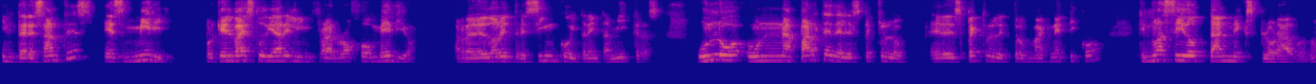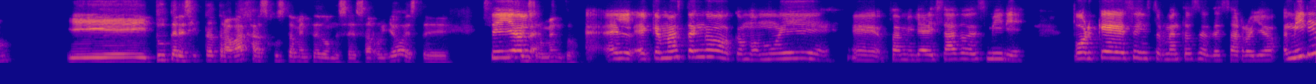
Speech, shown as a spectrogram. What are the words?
interesantes es MIRI, porque él va a estudiar el infrarrojo medio, alrededor entre 5 y 30 micras, una parte del espectro, el espectro electromagnético que no ha sido tan explorado, ¿no? Y tú, Teresita, trabajas justamente donde se desarrolló este, sí, este yo, instrumento. El, el, que más tengo como muy eh, familiarizado es MIDI, porque ese instrumento se desarrolló. MIDI,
